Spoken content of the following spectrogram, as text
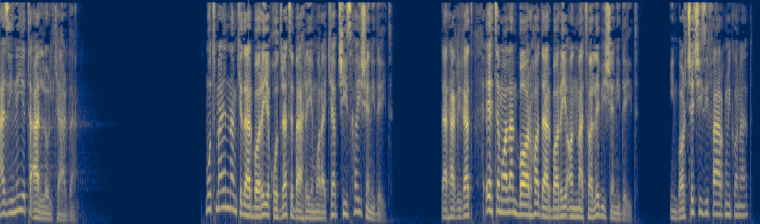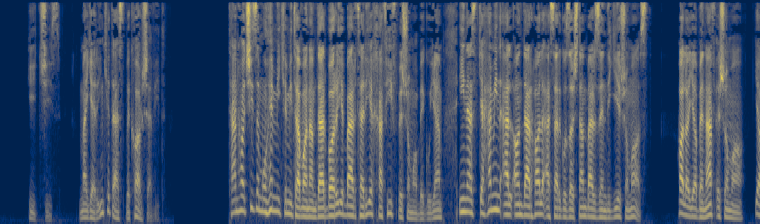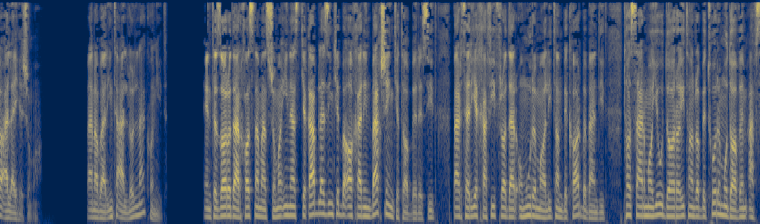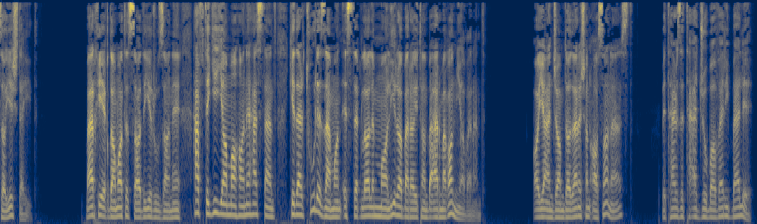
هزینه تعلل کردن مطمئنم که درباره قدرت بهره مرکب چیزهایی شنیده اید. در حقیقت احتمالاً بارها درباره آن مطالبی شنیده اید. این بار چه چیزی فرق می کند؟ هیچ چیز. مگر اینکه دست به کار شوید. تنها چیز مهمی که می‌توانم درباره برتری خفیف به شما بگویم این است که همین الان در حال اثر گذاشتن بر زندگی شماست. حالا یا به نفع شما یا علیه شما. بنابراین تعلل نکنید. انتظار و درخواستم از شما این است که قبل از اینکه به آخرین بخش این کتاب برسید، برتری خفیف را در امور مالیتان به کار ببندید تا سرمایه و داراییتان را به طور مداوم افزایش دهید. برخی اقدامات ساده روزانه، هفتگی یا ماهانه هستند که در طول زمان استقلال مالی را برایتان به ارمغان میآورند. آیا انجام دادنشان آسان است؟ به طرز تعجب آوری بله.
